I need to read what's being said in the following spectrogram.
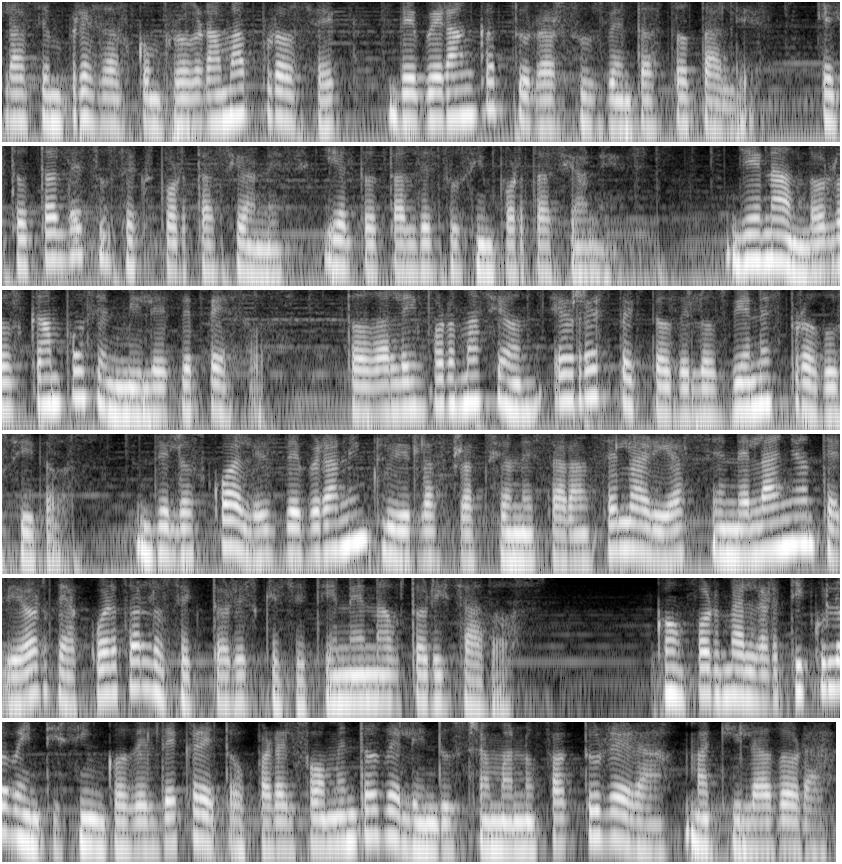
Las empresas con programa PROSEC deberán capturar sus ventas totales, el total de sus exportaciones y el total de sus importaciones, llenando los campos en miles de pesos. Toda la información es respecto de los bienes producidos, de los cuales deberán incluir las fracciones arancelarias en el año anterior de acuerdo a los sectores que se tienen autorizados. Conforme al artículo 25 del Decreto para el Fomento de la Industria Manufacturera, Maquiladora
